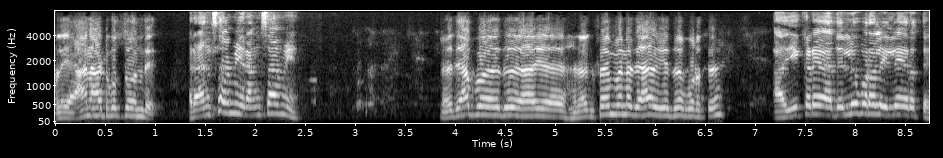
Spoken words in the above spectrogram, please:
ಅಲ್ಲ ಯಾವ ನಾಟಕತ್ತು ಅಂದೆ ರಂಗಸ್ವಾಮಿ ರಂಗಸ್ವಾಮಿ. ಅದ್ ಯಾವ ಇದು ರಂಗಸ್ವಾಮಿ ಅನ್ನೋದು ಯಾವ ಇದ್ರಾಗ ಬರುತ್ತೆ? ಆ, ಈ ಕಡೆ ಅದೆಲ್ಲೂ ಬರಲ್ಲ ಇಲ್ಲೇ ಇರುತ್ತೆ.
